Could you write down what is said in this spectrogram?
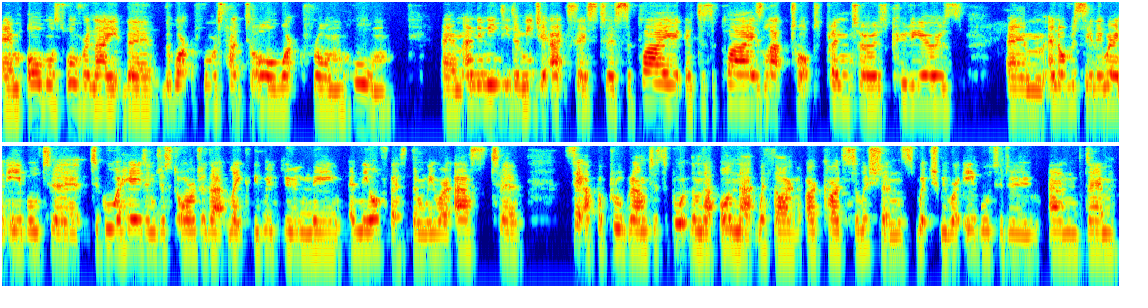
um, almost overnight the, the workforce had to all work from home. Um, and they needed immediate access to supply uh, to supplies, laptops, printers, couriers, um, and obviously they weren't able to to go ahead and just order that like they would do in the in the office. And we were asked to set up a program to support them that on that with our, our card solutions, which we were able to do, and um,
